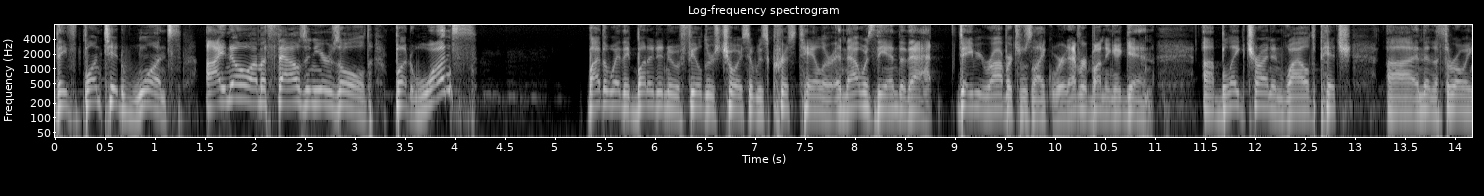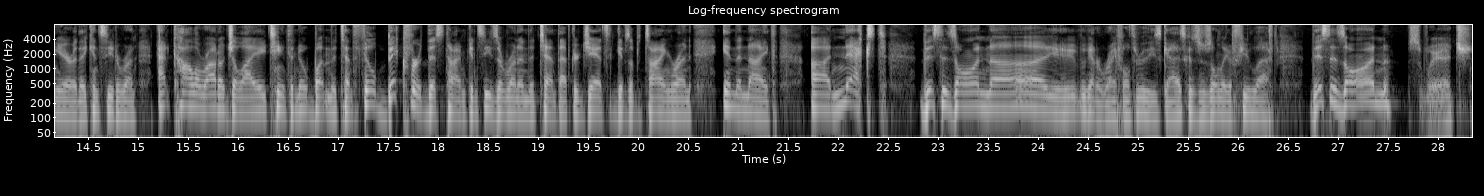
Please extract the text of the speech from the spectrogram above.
They've bunted once. I know I'm a thousand years old, but once? By the way, they bunted into a fielder's choice. It was Chris Taylor, and that was the end of that. Davy Roberts was like, "We're never bunting again." Uh, Blake Treinen wild pitch, uh, and then the throwing error. They concede a run at Colorado, July 18th, and no bunt in the 10th. Phil Bickford this time concedes a run in the 10th after Jansen gives up a tying run in the 9th. Uh, next, this is on. Uh, we got to rifle through these guys because there's only a few left. This is on Switch.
